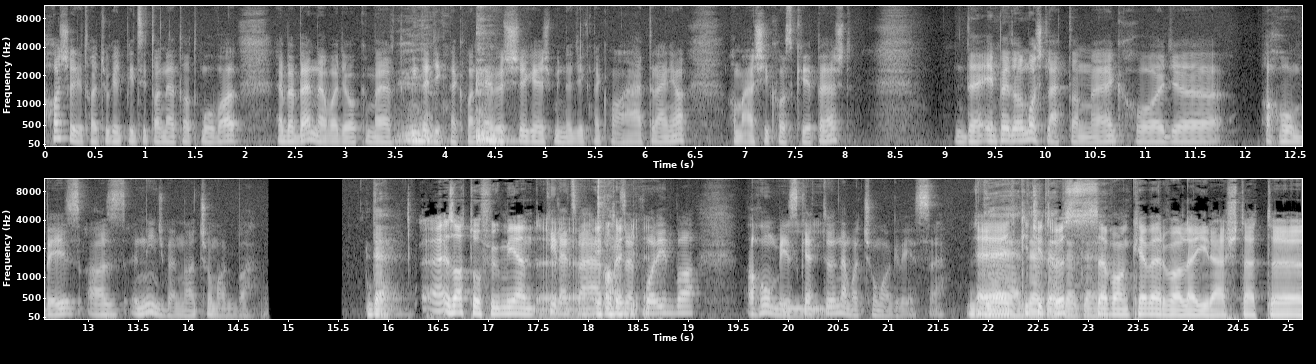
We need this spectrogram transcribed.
hasonlíthatjuk egy picit a netatmóval, ebben benne vagyok, mert mindegyiknek van erőssége, és mindegyiknek van hátránya a másikhoz képest. De én például most láttam meg, hogy a Homebase az nincs benne a csomagba. De. Ez attól függ, milyen... 93 ezer egy... forintba a Homebase 2 nem a csomag része. De, egy kicsit de, de, de, de. össze van keverve a leírás, tehát uh,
